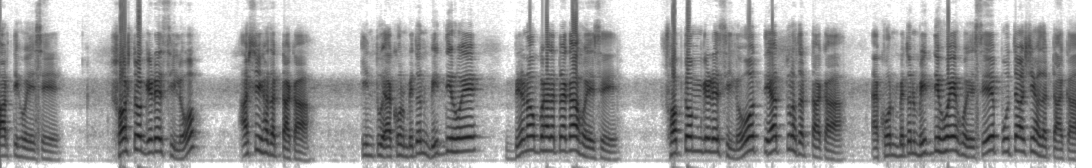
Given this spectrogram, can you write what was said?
বাড়তি হয়েছে। ষষ্ঠ গ্রেডে ছিল আশি হাজার টাকা, কিন্তু এখন বেতন বৃদ্ধি হয়ে বিরানব্বই হাজার টাকা হয়েছে। সপ্তম গ্রেডে ছিল তিয়াত্তর হাজার টাকা। এখন বেতন বৃদ্ধি হয়ে হয়েছে পঁচাশি হাজার টাকা।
